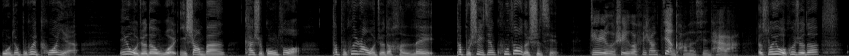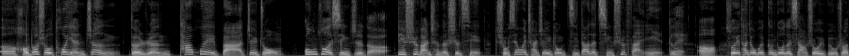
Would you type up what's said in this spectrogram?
我就不会拖延。因为我觉得我一上班开始工作，它不会让我觉得很累，它不是一件枯燥的事情。这个是一个非常健康的心态啦。呃，所以我会觉得，呃，好多时候拖延症的人，他会把这种工作性质的必须完成的事情，首先会产生一种极大的情绪反应。对，嗯，所以他就会更多的享受于，比如说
